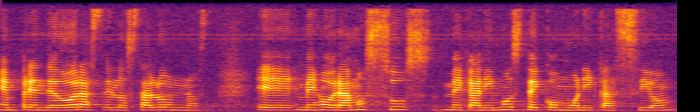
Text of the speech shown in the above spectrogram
emprendedoras de los alumnos, eh, mejoramos sus mecanismos de comunicación,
